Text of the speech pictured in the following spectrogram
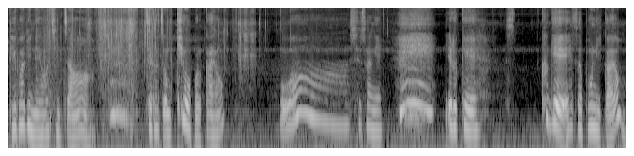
대박이네요 진짜. 제가 좀 키워볼까요? 우와 세상에 이렇게 크게 해서 보니까요.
